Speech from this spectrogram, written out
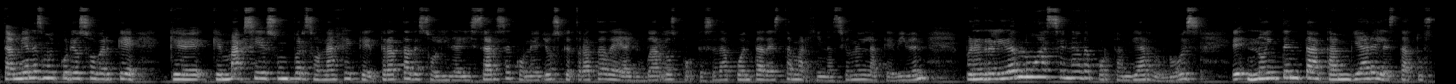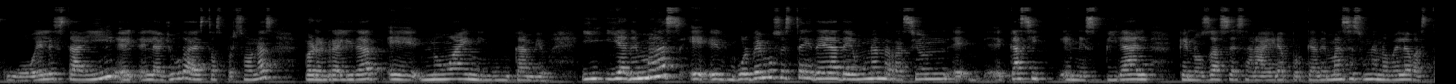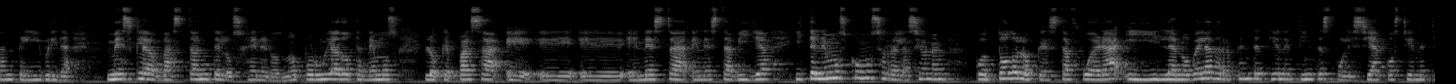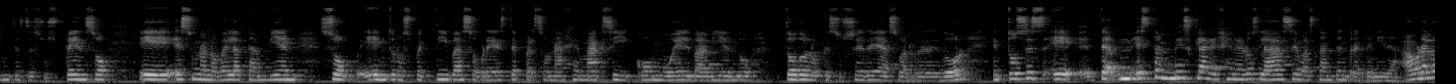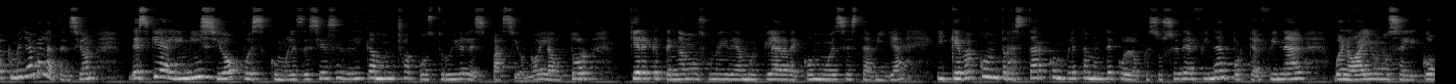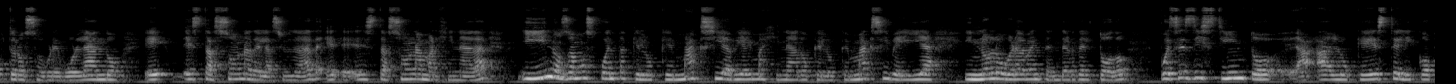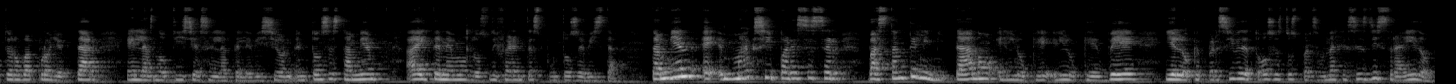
también es muy curioso ver que que, Maxi es un personaje que trata de solidarizarse con ellos, que trata de ayudarlos porque se da cuenta de esta marginación en la que viven, pero en realidad no hace nada por cambiarlo, ¿no? Es, eh, no intenta cambiar el status quo, él está ahí, él, ayuda a estas personas, pero en realidad eh, no hay ningún cambio. Y, además eh, volvemos a esta idea de una narración casi en espiral que nos da César Aira, porque además es una novela bastante híbrida, mezcla bastante los géneros, ¿no? Por un lado tenemos lo que pasa eh, eh, eh, en, esta, en esta villa y tenemos cómo se relacionan con todo lo que está afuera y la novela de repente tiene tintes policíacos, tiene tintes de suspenso, es una novela también introspectiva sobre este personaje Maxi y cómo él va viendo todo lo que sucede a su alrededor. Entonces, eh, esta mezcla de géneros la hace bastante entretenida. Ahora, lo que me llama la atención es que al inicio, pues como les decía, se dedica mucho a construir el espacio, ¿no? El autor quiere que tengamos una idea muy clara de cómo es esta villa y que va a contrastar completamente con lo que sucede al final, porque al final, bueno, hay unos helicópteros sobrevolando eh, esta zona de la ciudad, eh, esta zona marginada, y nos damos cuenta que lo que Maxi había imaginado, que lo que Maxi veía y no lograba entender del todo, pues es distinto a, lo que este helicóptero va a proyectar en las noticias en la televisión. Entonces también ahí tenemos los diferentes puntos de vista. También eh, Maxi parece ser bastante limitado en lo, que, en lo que ve y en lo que percibe de todos estos personajes. Es distraído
